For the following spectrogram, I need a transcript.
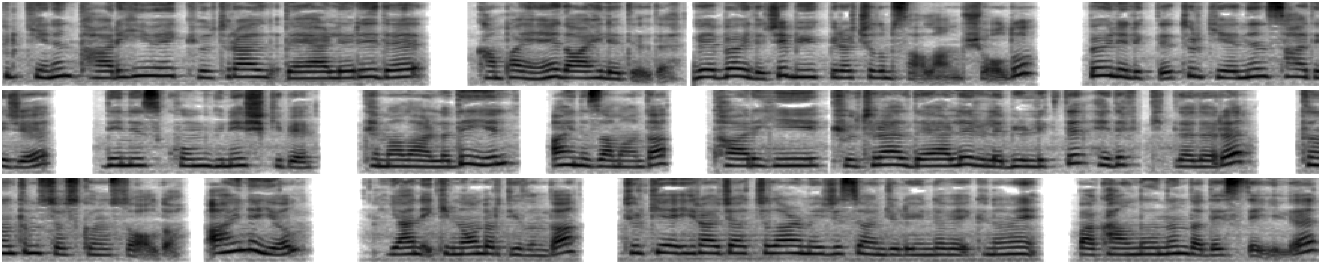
Türkiye'nin tarihi ve kültürel değerleri de kampanyaya dahil edildi ve böylece büyük bir açılım sağlanmış oldu. Böylelikle Türkiye'nin sadece deniz, kum, güneş gibi temalarla değil, aynı zamanda tarihi, kültürel değerler ile birlikte hedef kitlelere tanıtım söz konusu oldu. Aynı yıl yani 2014 yılında Türkiye İhracatçılar Meclisi öncülüğünde ve Ekonomi Bakanlığı'nın da desteğiyle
